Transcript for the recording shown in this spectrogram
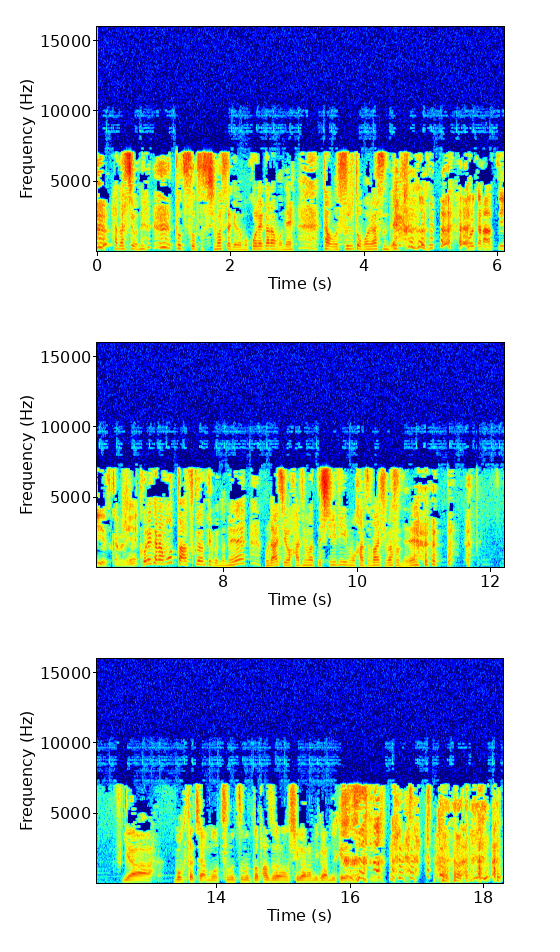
話をね、とつとつしましたけども、これからもね、多分すると思いますんで。これから暑いですからね。これからもっと熱くなってくるのね。もうラジオ始まって CD も発売しますんでね。いやー、僕たちはもうつむつむとパズドラのしがらみから抜けれないんですけどね。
